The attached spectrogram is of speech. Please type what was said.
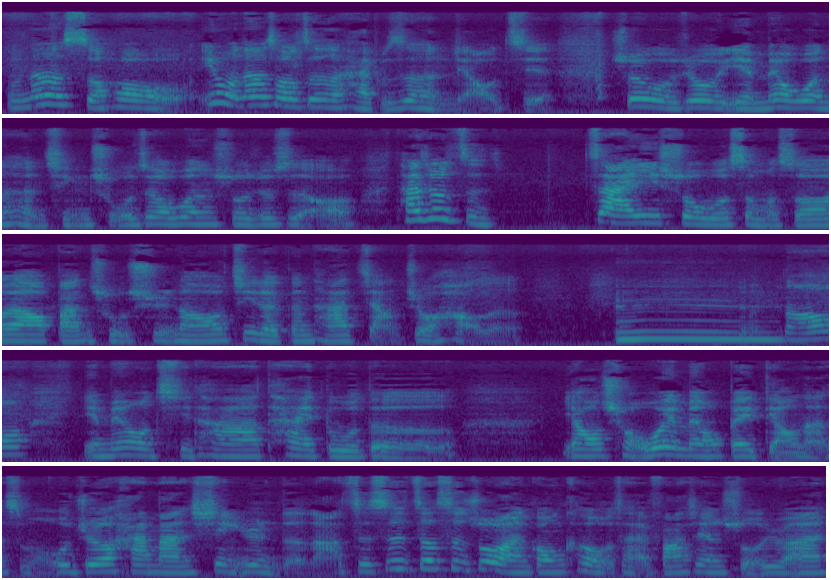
我那个时候，因为我那个时候真的还不是很了解，所以我就也没有问的很清楚，我只有问说就是哦，他就只在意说我什么时候要搬出去，然后记得跟他讲就好了，嗯，然后也没有其他太多的。要求我也没有被刁难什么，我觉得还蛮幸运的啦。只是这次做完功课，我才发现说原来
